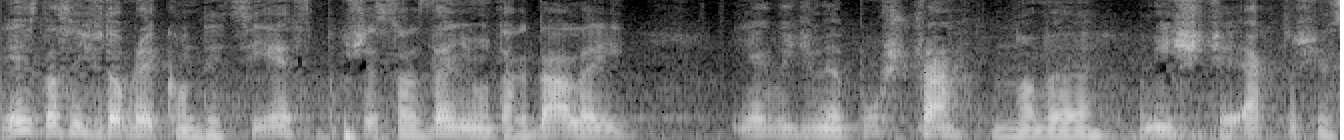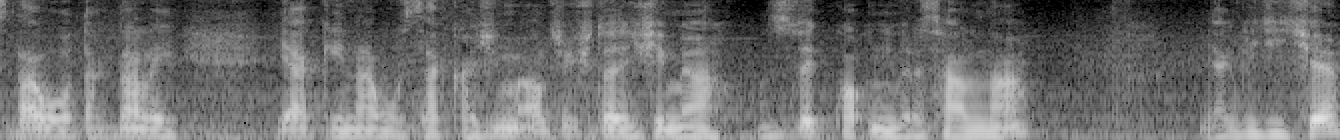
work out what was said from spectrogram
jest dosyć w dobrej kondycji. Jest po przesadzeniu, tak dalej. Jak widzimy, puszcza nowe liście. Jak to się stało, tak dalej. Jaki nawóz, jaka zima. Oczywiście to jest ziemia zwykła, uniwersalna. Jak widzicie.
